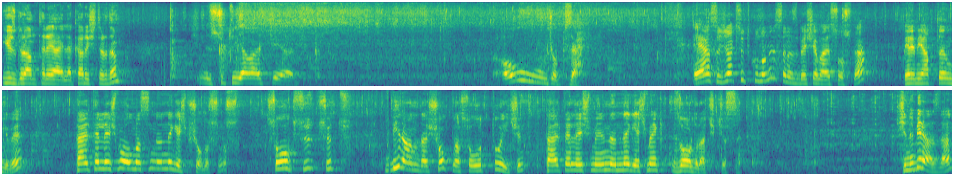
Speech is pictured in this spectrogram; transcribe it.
100 gram tereyağıyla karıştırdım. Şimdi sütü yavaşça yavaşça. Oo çok güzel. Eğer sıcak süt kullanırsanız beşamel sosta, benim yaptığım gibi, pelteleşme olmasının önüne geçmiş olursunuz. Soğuk süt, süt bir anda şokla soğuttuğu için pelteleşmenin önüne geçmek zordur açıkçası. Şimdi birazdan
